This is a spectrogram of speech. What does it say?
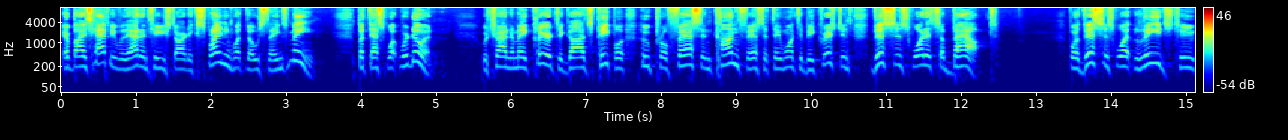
Everybody's happy with that until you start explaining what those things mean. But that's what we're doing. We're trying to make clear to God's people who profess and confess that they want to be Christians, this is what it's about. For this is what leads to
